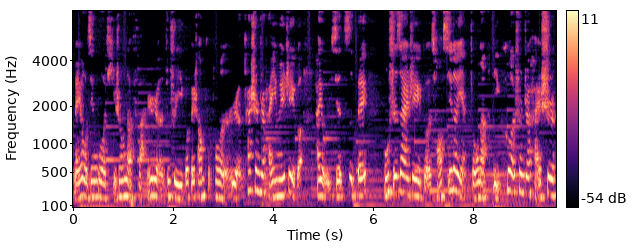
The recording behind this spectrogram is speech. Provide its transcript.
没有经过提升的凡人，就是一个非常普通的人。他甚至还因为这个还有一些自卑。同时，在这个乔西的眼中呢，李克甚至还是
